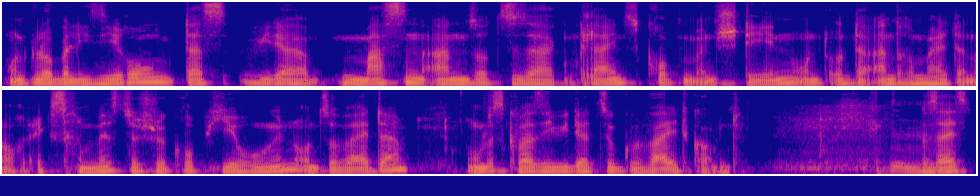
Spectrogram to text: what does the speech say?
und Globalisierung, dass wieder Massen an sozusagen Kleinstgruppen entstehen und unter anderem halt dann auch extremistische Gruppierungen und so weiter und es quasi wieder zu Gewalt kommt. Hm. Das heißt,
